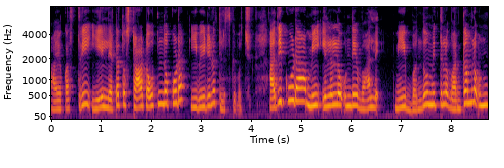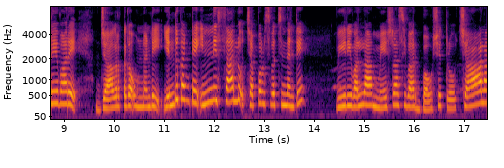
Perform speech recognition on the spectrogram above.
ఆ యొక్క స్త్రీ ఏ లెటర్తో స్టార్ట్ అవుతుందో కూడా ఈ వీడియోలో తెలుసుకోవచ్చు. అది కూడా మీ ఇళ్ళల్లో ఉండే వాళ్ళే. మీ బంధుమిత్రుల వర్గంలో ఉండేవారే. జాగ్రత్తగా ఉండండి. ఎందుకంటే ఇన్నిసార్లు చెప్పవలసి వచ్చిందంటే వీరి వల్ల మేషరాశి వారి భవిష్యత్తులో చాలా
